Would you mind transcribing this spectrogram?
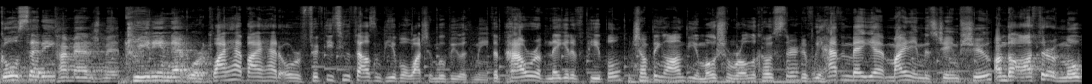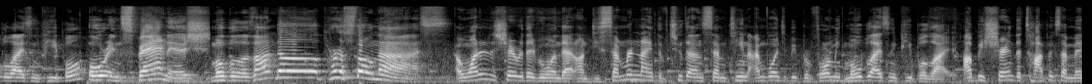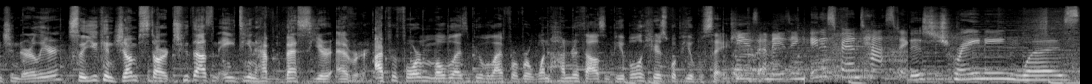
goal setting, time management, creating a network. Why have I had over 52,000 people watch a movie with me? The power of negative people, jumping on the emotional roller coaster. If we haven't met yet, my name is James Hsu. I'm the author of Mobilizing People, or in Spanish, Mobilizando Personas. I wanted to share with everyone that on December 9th of 2017, I'm going to be performing Mobilizing People live. I'll be sharing the topics I mentioned earlier, so you can jumpstart 2018 and have the best year ever. I perform Mobilizing People live for over 100,000 people. Here's what people say. He's amazing. It is fantastic. This training was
